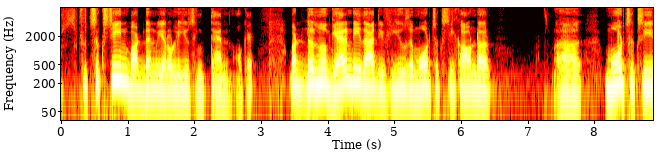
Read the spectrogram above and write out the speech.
16 but then we are only using 10 okay but there is no guarantee that if you use a mode 60 counter uh, mode 60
